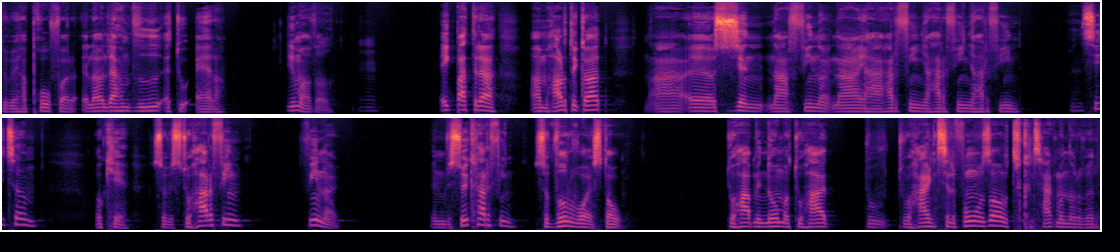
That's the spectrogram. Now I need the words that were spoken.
du vil have brug for det. Eller lad ham vide, at du er der. Lige meget hvad. Mm. Ikke bare det der, um, har du det godt? Nej, øh, og så siger han, nej, fint nok, nej, jeg har det fint, jeg har det fint, jeg har det fint. Men sig til ham, okay, så hvis du har det fint, fint nok. Men hvis du ikke har det fint, så ved du, hvor jeg står. Du har mit nummer, du har, du, du har en telefon, så du kontakt mig, når du vil.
